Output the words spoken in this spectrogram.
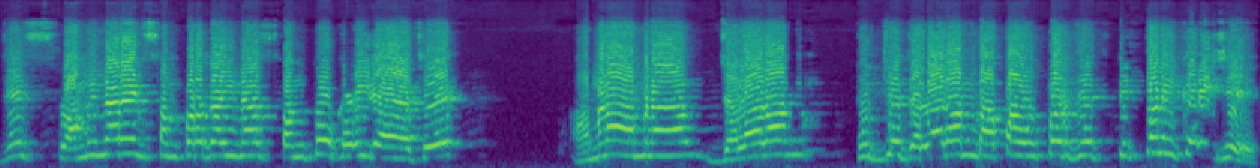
જે સ્વામિનારાયણ સંપ્રદાયના સંતો કરી રહ્યા છે. હમણાં હમણાં જલારામ, પૂજ્ય જલારામ બાપા ઉપર જે ટિપ્પણી કરી છે,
